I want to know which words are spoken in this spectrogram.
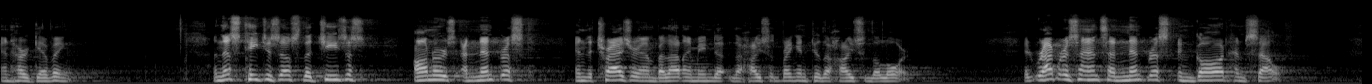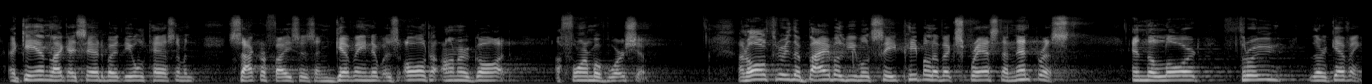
in her giving. And this teaches us that Jesus honors an interest in the treasury, and by that I mean the, the house, bringing to the house of the Lord. It represents an interest in God Himself. Again, like I said about the Old Testament sacrifices and giving, it was all to honor God, a form of worship. And all through the Bible, you will see people have expressed an interest in the Lord through their giving.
